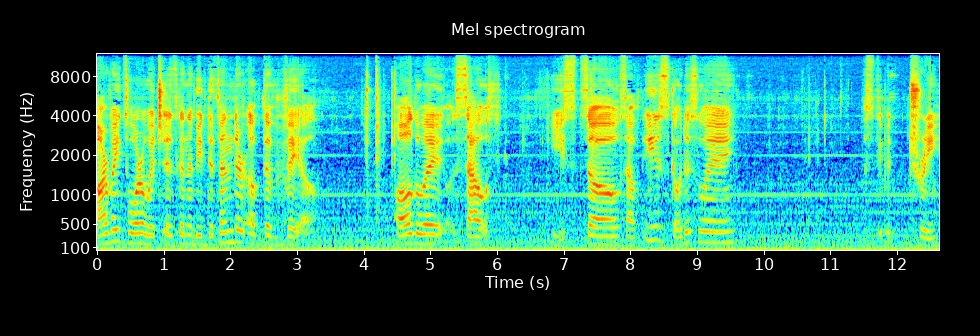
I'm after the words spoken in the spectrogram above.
Arvator, which is gonna be Defender of the Veil. All the way south east. So, southeast, go this way. Stupid tree.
